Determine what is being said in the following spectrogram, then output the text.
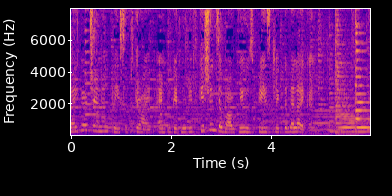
like our channel, please subscribe and to get notifications about news, please click the bell icon.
